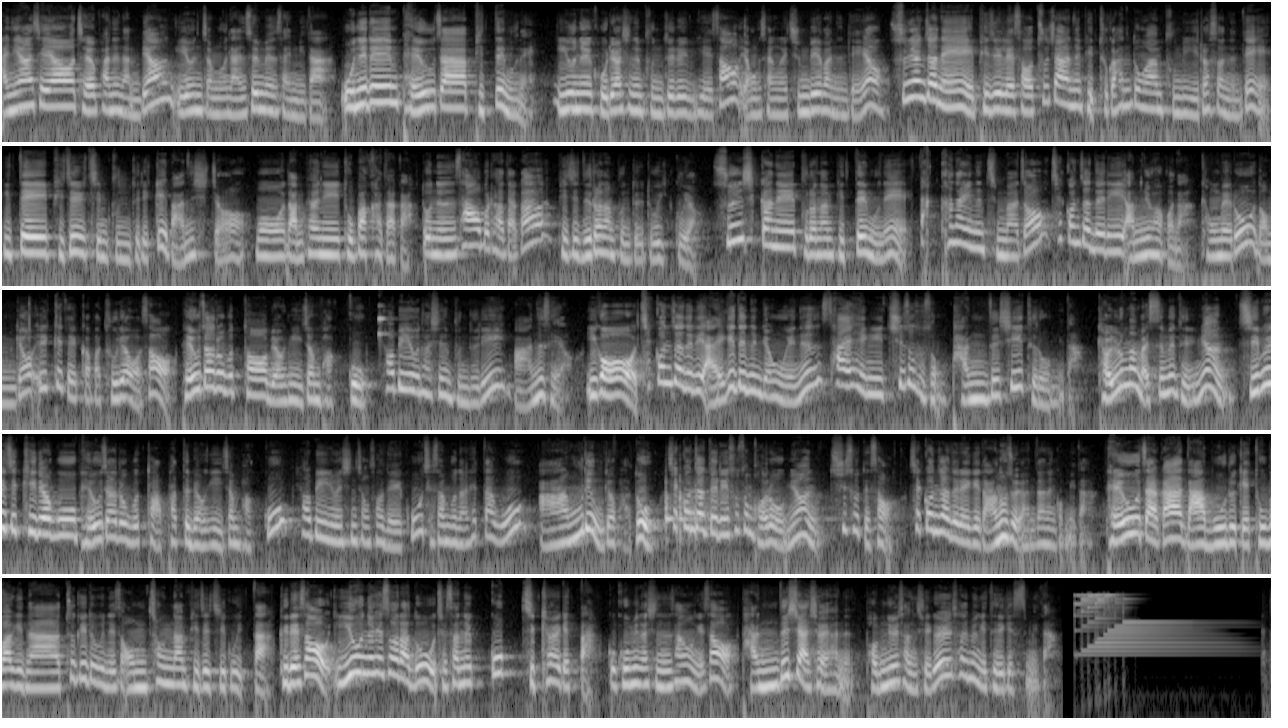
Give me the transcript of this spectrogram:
안녕하세요. 제업하는 남편 이혼 전문 안소연 변호사입니다. 오늘은 배우자 빚 때문에 이혼을 고려하시는 분들을 위해서 영상을 준비해봤는데요. 수년 전에 빚을 내서 투자하는 비투가 한동안 붐이 일었었는데 이때 빚을 진 분들이 꽤 많으시죠. 뭐 남편이 도박하다가 또는 사업을 하다가 빚이 늘어난 분들도 있고요. 순식간에 불어난 빚 때문에 딱 하나 있는 집마저 채권자들이 압류하거나 경매로 넘겨 잃게 될까봐 두려워서 배우자로부터 명의 이전 받고 협의 이혼 하시는 분들이 많으세요. 이거 채권자들이 알게 되는 경우에는 사회행위 취소 소송 반드시 들어옵니다. 결론만 말씀을 드리면 집을 지키려고 배우자로부터 아파트 명의 이전 받고 협의 이혼 신청서 내고 재산 분할 했다고 아무리 우려봐도 채권자들이 소송 걸어오면 취소돼서 채권자들에게 나눠줘야 한다는 겁니다. 배우자가 나 모르게 도박이나 투기로 인해서 엄청난 빚을 지고 있다. 그래서 이혼을 해서라도 재산을 꼭 지켜야겠다. 고 고민하시는 상황에서 반드시 아셔야 하는 법률 상식을 설명해 드리겠습니다.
